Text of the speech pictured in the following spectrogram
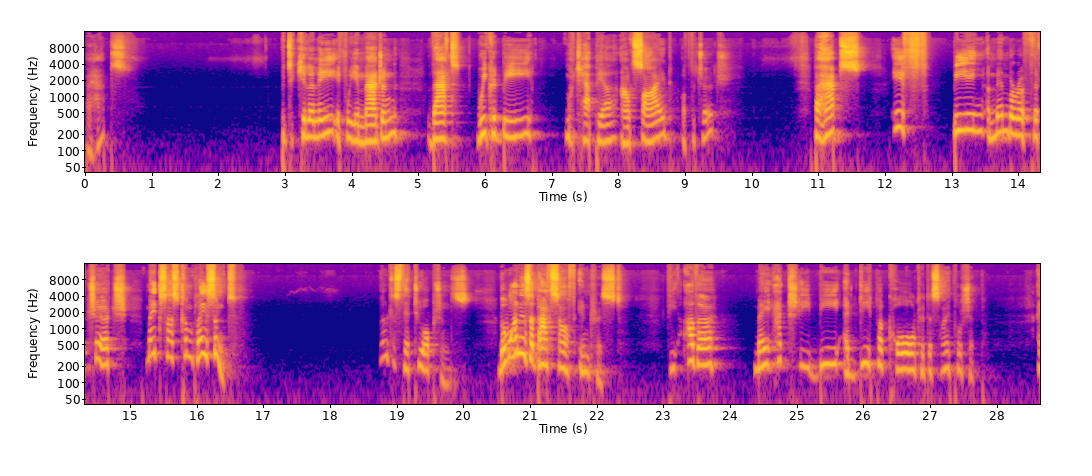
perhaps. Particularly if we imagine that we could be much happier outside of the church. Perhaps if being a member of the church makes us complacent. Notice there are two options. The one is about self interest, the other may actually be a deeper call to discipleship a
